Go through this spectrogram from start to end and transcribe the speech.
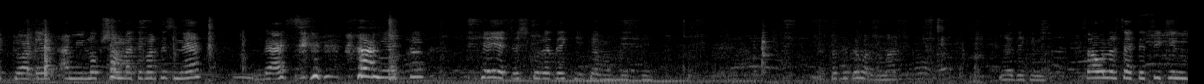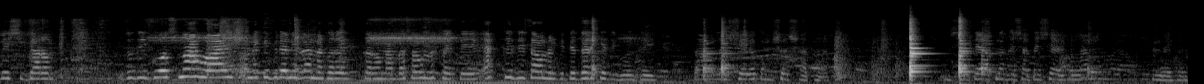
একটু আগে আমি লোভ সামলাতে পারতেছি না। গাইস আমি একটু খেয়ে টেস্ট করে দেখি কেমন হয়েছে। পারব না। দেখেন, চাউলের চাইতে চিকেন বেশি কারণ যদি গোস না হয়, অনেকে বিরিয়ানি রান্না করে, কারণ আমরা চাউলের সাথে এক কেজি চাউলের ভিতরে দেড় কেজি গোস দিই, তাহলে সেরকম সুস্বাদ হয়। সেটা আপনাদের সাথে শেয়ার করলাম। দেখেন।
